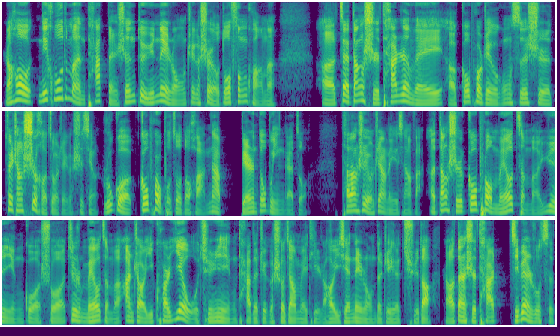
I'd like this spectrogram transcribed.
然后，Nick Woodman 他本身对于内容这个事儿有多疯狂呢？呃，在当时，他认为，呃，GoPro 这个公司是非常适合做这个事情。如果 GoPro 不做的话，那别人都不应该做。他当时有这样的一个想法。呃，当时 GoPro 没有怎么运营过，说就是没有怎么按照一块业务去运营它的这个社交媒体，然后一些内容的这个渠道。然后，但是他即便如此，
